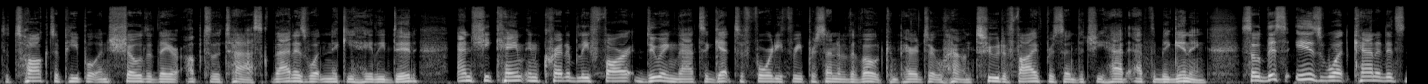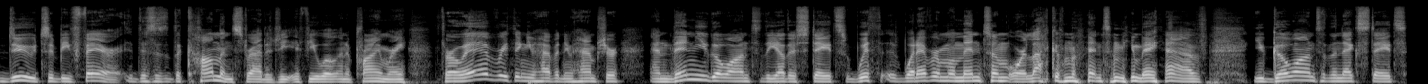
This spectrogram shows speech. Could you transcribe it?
to talk to people and show that they are up to the task. That is what Nikki Haley did. And she came incredibly far doing that to get to 43% of the vote compared to around 2 to 5% that she had at the beginning. So this is what candidates do, to be fair. This is the common strategy, if you will, in a primary. Throw everything you have at New Hampshire, and then you go on to the other states with whatever momentum or lack of momentum you may have, you go on to the next states.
